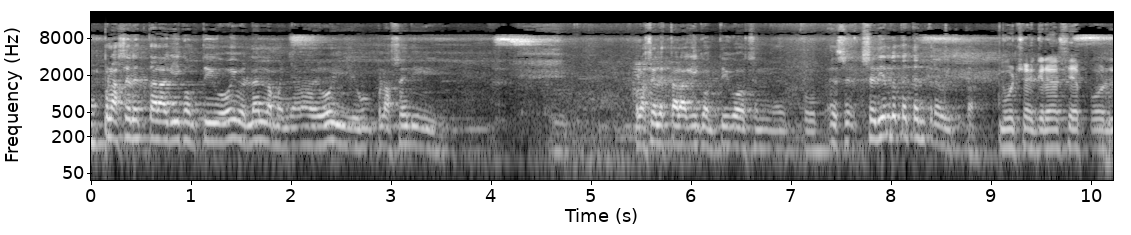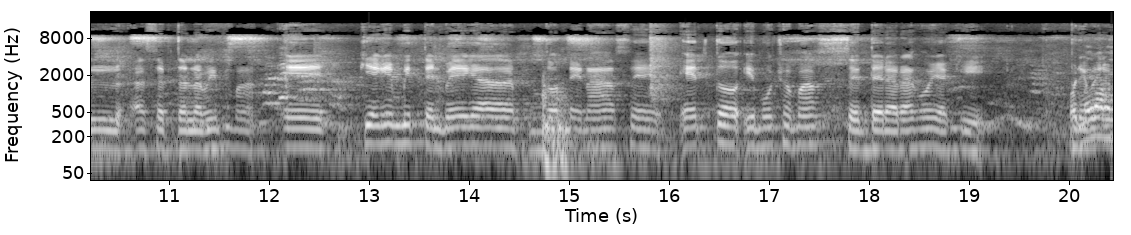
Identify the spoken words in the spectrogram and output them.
un placer estar aquí contigo hoy, ¿verdad? En la mañana de hoy. Un placer y. Un placer estar aquí contigo cediéndote esta entrevista. Muchas gracias por aceptar la misma. Eh, ¿Quién es Mr. Vega? ¿Dónde nace? Esto y mucho más se enterarán hoy aquí. Pues mira,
